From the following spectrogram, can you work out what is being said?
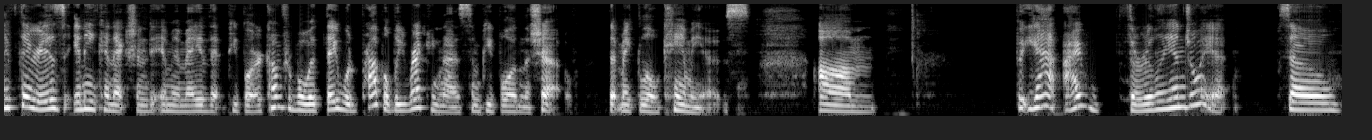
if there is any connection to MMA that people are comfortable with, they would probably recognize some people in the show that make little cameos. Um, but yeah, I thoroughly enjoy it. So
